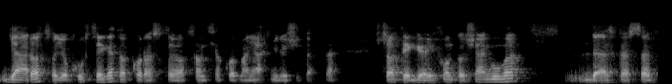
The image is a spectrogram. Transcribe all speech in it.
gyárat, vagy joghurt céget, akkor azt a francia kormány átminősítette stratégiai fontosságúval, de ez persze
